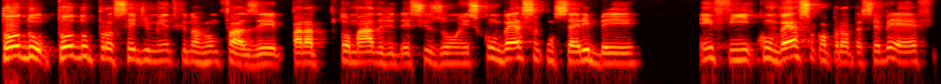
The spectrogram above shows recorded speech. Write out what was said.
todo, todo o procedimento que nós vamos fazer para tomada de decisões, conversa com Série B, enfim, conversa com a própria CBF.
